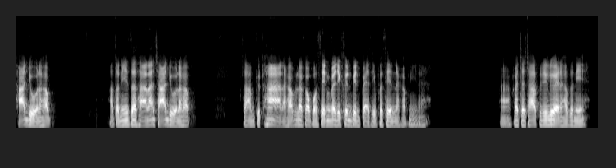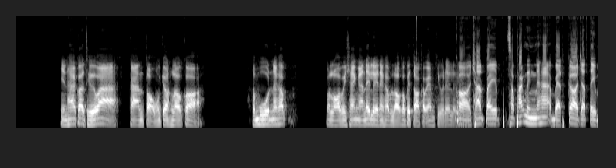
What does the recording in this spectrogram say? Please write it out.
ชาร์จอยู่นะครับอ่าตอนนี้สถานะชาร์จอยู่นะครับสามจุดห้านะครับ แล้วก็เปอร์เซ็นต์ก็จะขึ้นเป็นแปดสิบเปอร์เซ็นตนะครับนี่นะอ่าก็จะชาร์จไปเรื่อยๆนะครับ ตัวนี้เห็นฮะก็ถือว่าการต่อวงจรของเราก็สมบูรณ์นะครับ ก็รอไปใช้งานได้เลยนะครับเราก็ไปต่อกับ MQ ได้เลย ก็ชาร์จไปสักพักหนึ่งนะฮะ แบตก็จะเต็ม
